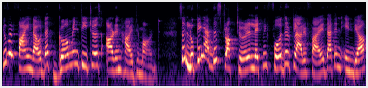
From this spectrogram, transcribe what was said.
you will find out that government teachers are in high demand. So looking at this structure let me further clarify that in India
